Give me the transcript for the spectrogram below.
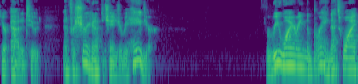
your attitude, and for sure you're going to have to change your behavior. Rewiring the brain. That's why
